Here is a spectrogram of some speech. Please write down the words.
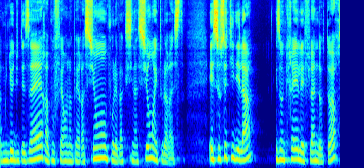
au milieu du désert pour faire une opération, pour les vaccinations et tout le reste. Et sur cette idée-là, ils ont créé les Flying Doctors.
